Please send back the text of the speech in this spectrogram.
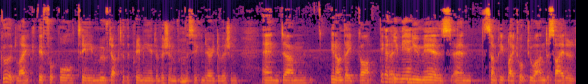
good, like their football team moved up to the Premier Division from the secondary division. And, um, you know, they got, They got a uh, new mayor. new mayors, and some people I talked to were undecided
